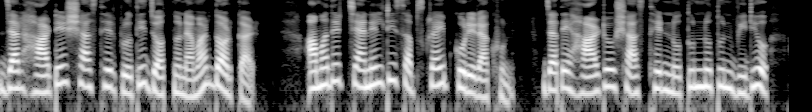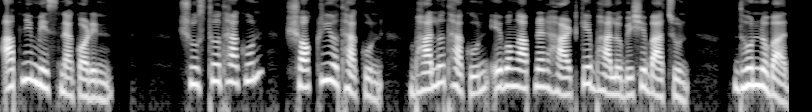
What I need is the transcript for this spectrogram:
যার হার্টের স্বাস্থ্যের প্রতি যত্ন নেওয়ার দরকার। আমাদের চ্যানেলটি সাবস্ক্রাইব করে রাখুন, যাতে হার্ট ও স্বাস্থ্যের নতুন নতুন ভিডিও আপনি মিস না করেন। সুস্থ থাকুন, সক্রিয় থাকুন, ভালো থাকুন এবং আপনার হার্টকে ভালোবেসে বাঁচুন। ধন্যবাদ।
